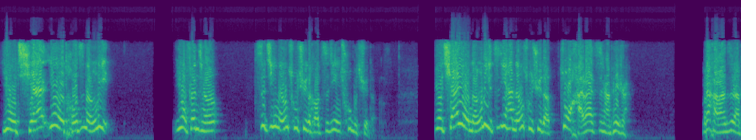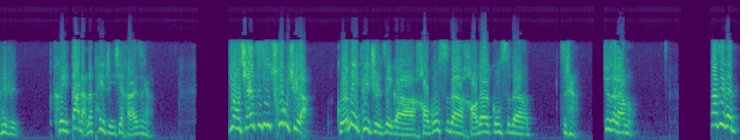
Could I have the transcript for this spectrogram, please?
有钱又有投资能力，又分成资金能出去的和资金出不去的。有钱有能力，资金还能出去的，做海外资产配置，买海外资产配置，可以大胆的配置一些海外资产。有钱资金出不去的，国内配置这个好公司的好的公司的资产，就这两种。那这个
